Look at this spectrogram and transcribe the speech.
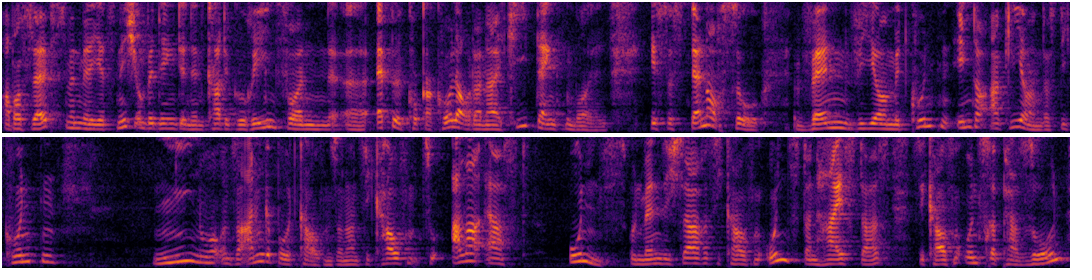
Aber selbst wenn wir jetzt nicht unbedingt in den Kategorien von äh, Apple, Coca-Cola oder Nike denken wollen, ist es dennoch so, wenn wir mit Kunden interagieren, dass die Kunden nie nur unser Angebot kaufen, sondern sie kaufen zuallererst uns. Und wenn ich sage, sie kaufen uns, dann heißt das, sie kaufen unsere Person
